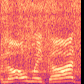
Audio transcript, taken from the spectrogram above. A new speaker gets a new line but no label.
Hello, oh my God.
